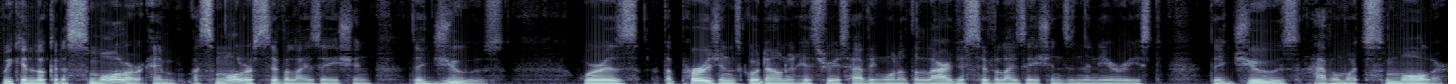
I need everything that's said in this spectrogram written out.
we can look at a smaller and a smaller civilization, the Jews. Whereas the Persians go down in history as having one of the largest civilizations in the Near East, the Jews have a much smaller,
